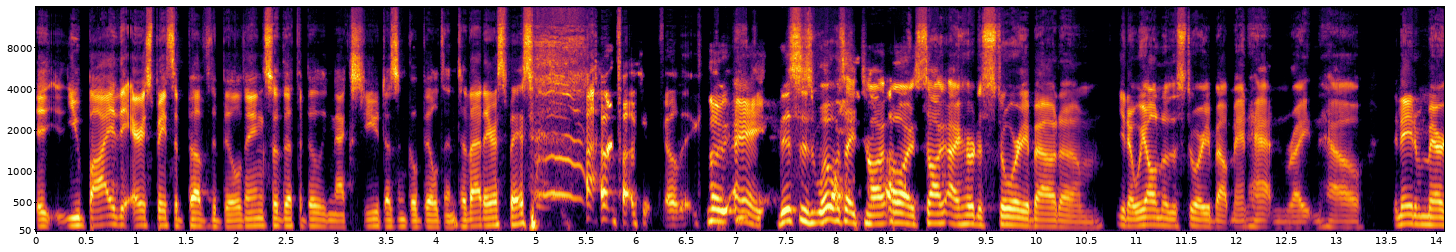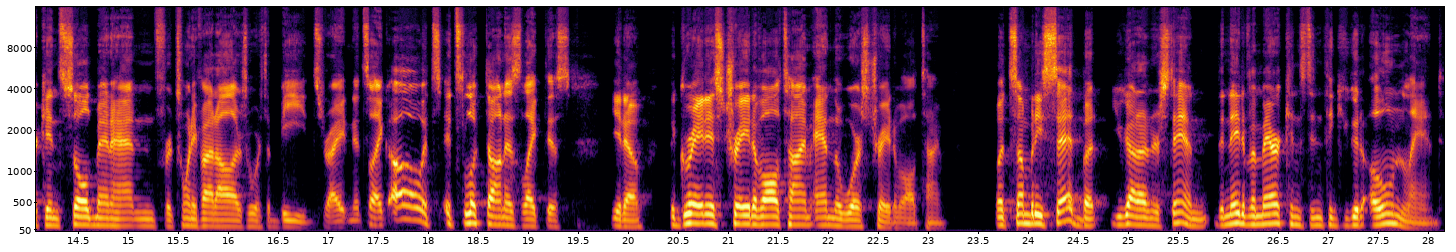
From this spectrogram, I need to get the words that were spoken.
it, you buy the airspace above the building so that the building next to you doesn't go build into that airspace above your building. Look, hey, this is what was I talking? Oh, I was talking. I heard a story about um, you know, we all know the story about Manhattan, right? And how the Native Americans sold Manhattan for twenty five dollars worth of beads, right? And it's like, oh, it's it's looked on as like this, you know, the greatest trade of all time and the worst trade of all time. But somebody said, but you got to understand, the Native Americans didn't think you could own land,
